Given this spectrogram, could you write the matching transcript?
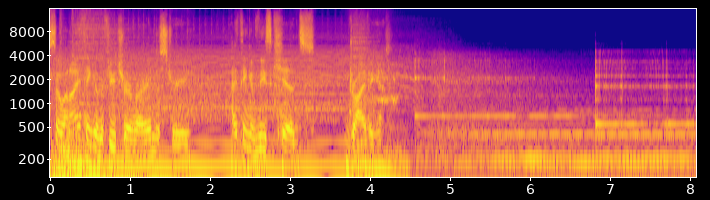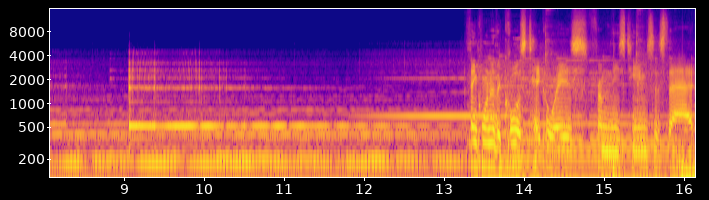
So when I think of the future of our industry, I think of these kids driving it. Think one of the coolest takeaways from these teams is that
